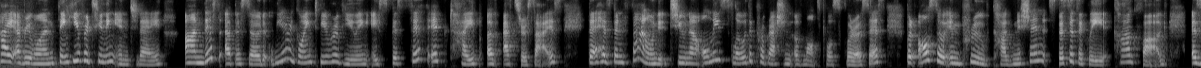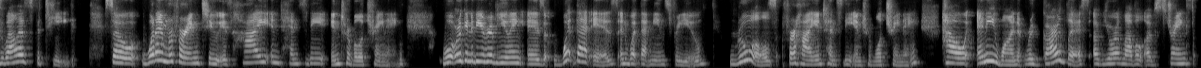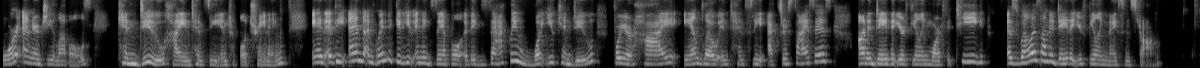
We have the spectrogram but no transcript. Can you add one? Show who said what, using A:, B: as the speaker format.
A: Hi, everyone. Thank you for tuning in today. On this episode, we are going to be reviewing a specific type of exercise that has been found to not only slow the progression of multiple sclerosis, but also improve cognition, specifically cog fog, as well as fatigue. So, what I'm referring to is high intensity interval training. What we're going to be reviewing is what that is and what that means for you rules for high intensity interval training, how anyone, regardless of your level of strength or energy levels, can do high intensity interval training. And at the end, I'm going to give you an example of exactly what you can do for your high and low intensity exercises on a day that you're feeling more fatigue, as well as on a day that you're feeling nice and strong.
